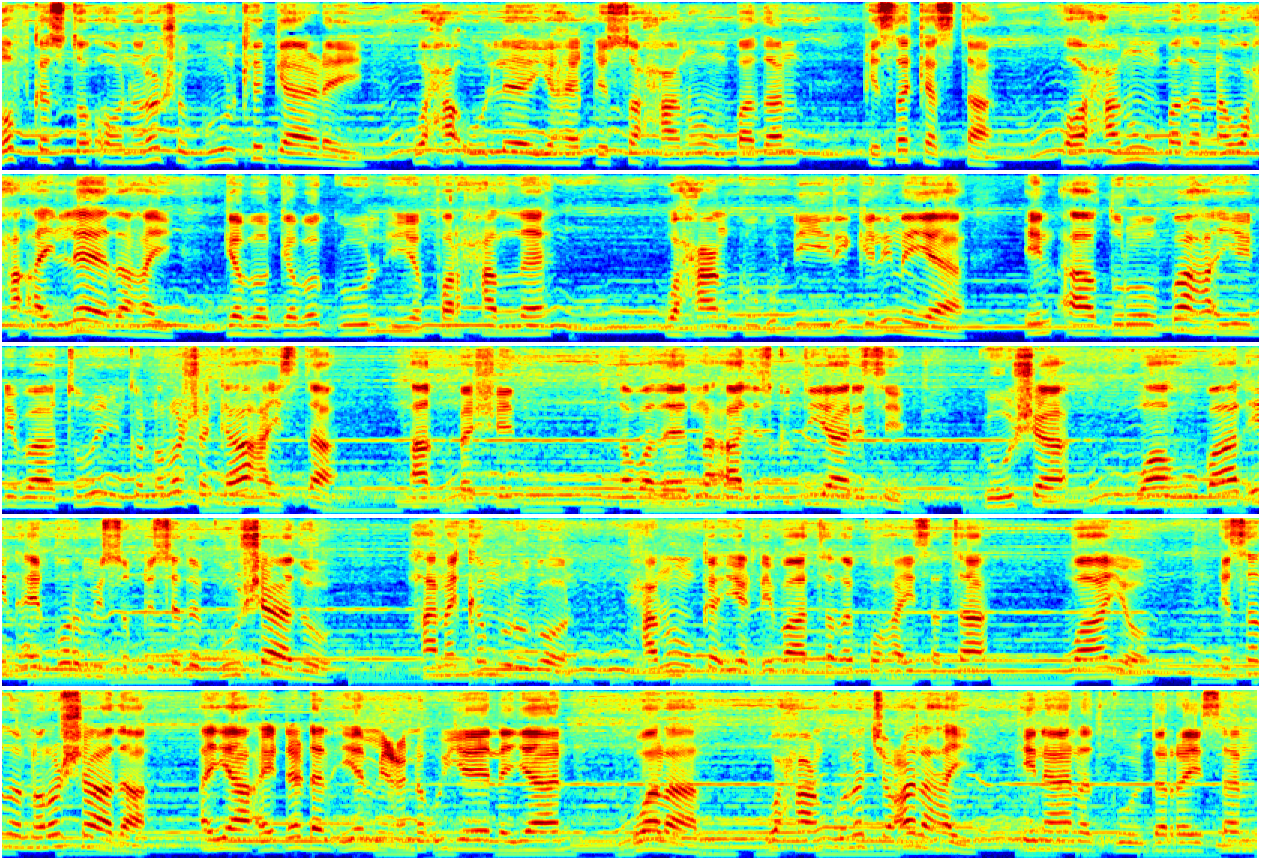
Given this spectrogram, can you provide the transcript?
qof kasta oo nolosha guul ka gaadhay waxa uu leeyahay qiso xanuun badan qiso kasta oo xanuun badanna waxa ay leedahay gebagabo guul iyo farxad leh. Waxaan kugu dhiirigelinayaa in aad duruufaha iyo dhibaatooyinka nolosha kaa haysta aqbashid. Dabadeedna aad isku diyaarisid. Guusha waa hubaal in ay qormayso qisada guushaadu hana ka murugoon xanuunka iyo dhibaatada ku haysata. Waayo qisada noloshaada ayaa ay dhadhan iyo micno u yeelayaan. Walaal waxaan kula jecelahay inaanad guuldarraysan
